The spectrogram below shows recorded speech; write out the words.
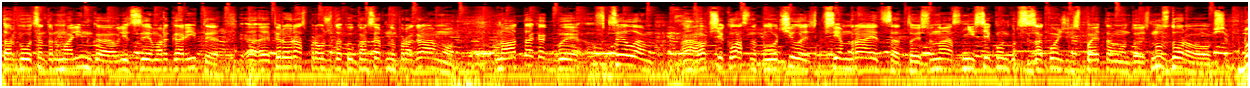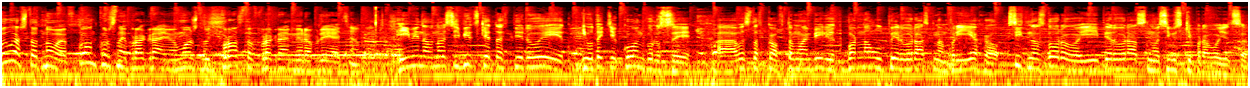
торговый центр «Малинка» в лице Маргариты. Э, Первый раз провожу такую концертную программу. Ну, а так, как бы, в целом, а, вообще классно получилось, всем нравится. То есть, у нас не все конкурсы закончились, поэтому, то есть, ну, здорово, в общем. Было что-то новое в конкурсной программе, может быть, просто в программе мероприятия? Именно в Новосибирске это впервые. И вот эти конкурсы, а, выставка автомобилей. Барнаул первый раз к нам приехал. Действительно здорово, и первый раз в Новосибирске проводится.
